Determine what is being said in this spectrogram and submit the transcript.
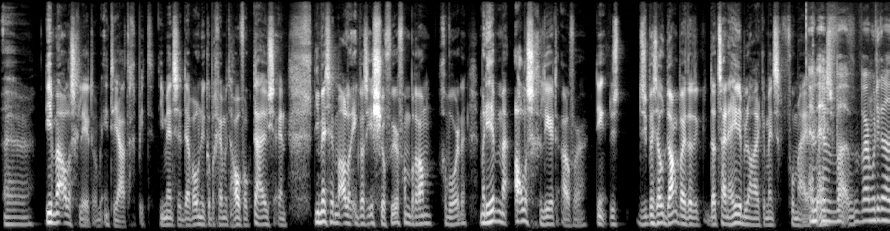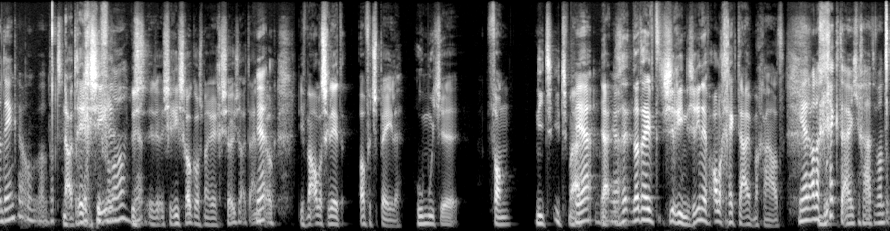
eh, die hebben me alles geleerd op, in theatergebied. Die mensen, daar woonde ik op een gegeven moment half ook thuis. En die mensen hebben me alle, ik was eerst chauffeur van Bram geworden. Maar die hebben mij alles geleerd over dingen. Dus, dus ik ben zo dankbaar dat ik, dat zijn hele belangrijke mensen voor mij. En, en wa- waar moet ik dan aan denken? Oh, wat- Nou, het regisseren. vooral? Dus Ja. ja. Cherie Stroker was mijn regisseuse uiteindelijk Ja. ook. Die heeft me alles geleerd over het spelen. Hoe moet je van niets iets maken. Ja, Ja, ja. Dat, dat heeft Sherine. Sherine heeft alle gekte uit me gehaald. Ja, alle gekte uit je gaat. Want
